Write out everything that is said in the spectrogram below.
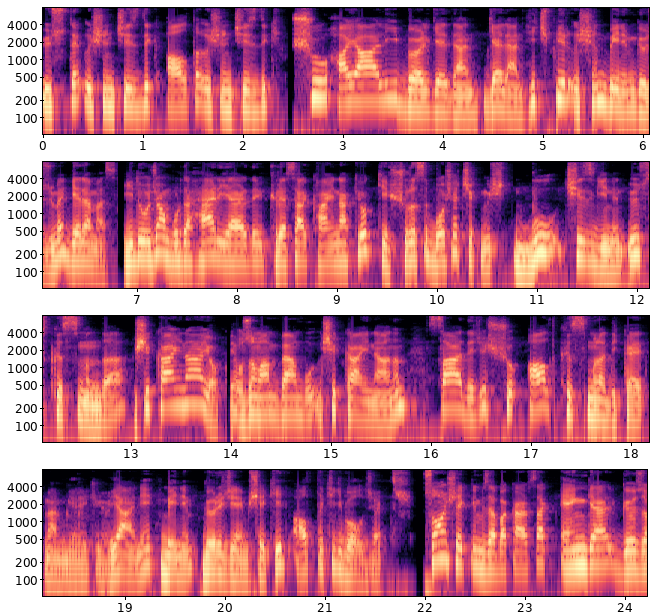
Üste ışın çizdik, alta ışın çizdik. Şu hayali bölgeden gelen hiçbir ışın benim gözüme gelemez. İyi de hocam burada her yerde küresel kaynak yok ki. Şurası boşa çıkmış. Bu çizginin üst kısmında ışık kaynağı yok. E o zaman ben bu ışık kaynağının sadece şu alt kısmına dikkat etmem gerekiyor. Yani benim göreceğim şekil alttaki gibi olacaktır. Son şeklimize bakarsak engel göze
